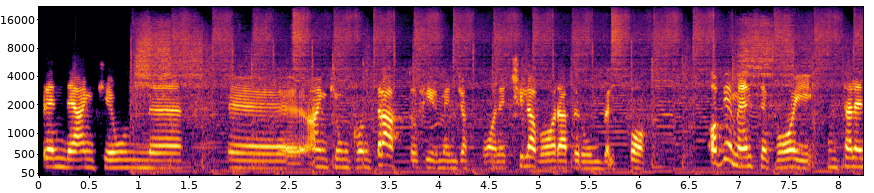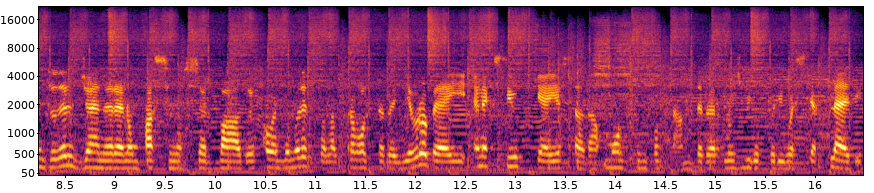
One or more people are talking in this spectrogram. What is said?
prende anche un, anche un contratto firma in Giappone, ci lavora per un bel po'. Ovviamente poi un talento del genere non passa inosservato e come abbiamo detto l'altra volta per gli europei, NXT UK è stata molto importante per lo sviluppo di questi atleti.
